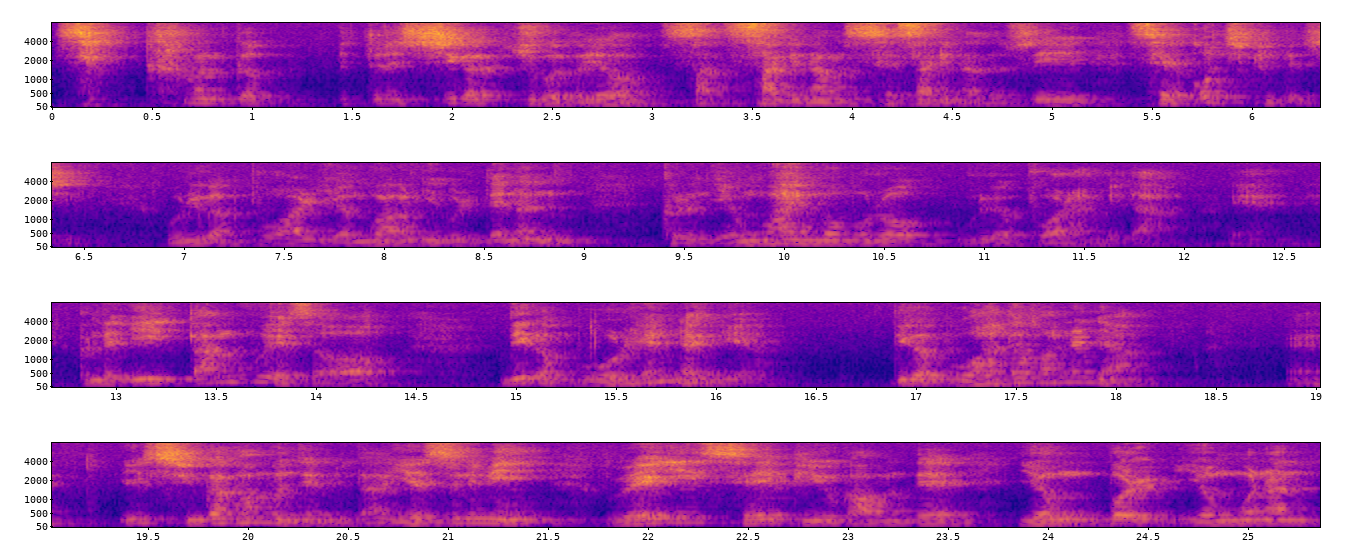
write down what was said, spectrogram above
새카만 그 삐뚤이 씨가 죽어도요 사, 싹이 나면 새싹이 나듯이 새 꽃이 피듯이 우리가 부활 영광을 입을 때는 그런 영화의 몸으로 우리가 부활합니다. 예. 근데 이땅 위에서 네가 뭘 했냐 이게야. 네가 뭐 하다고 하느냐. 예. 이 심각한 문제입니다. 예수님이 왜 이 세 비유 가운데 영벌, 영원한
